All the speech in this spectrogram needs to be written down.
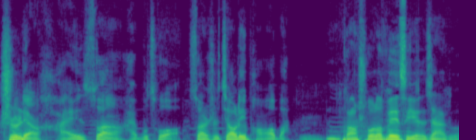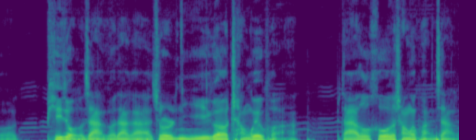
质量还算还不错，算是交了一朋友吧。嗯，你刚说了威士忌的价格，啤酒的价格大概就是你一个常规款，大家都喝过的常规款的价格。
